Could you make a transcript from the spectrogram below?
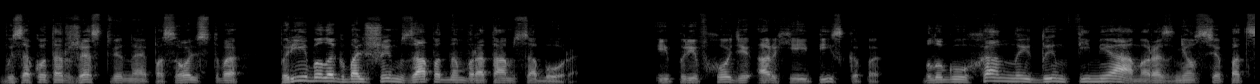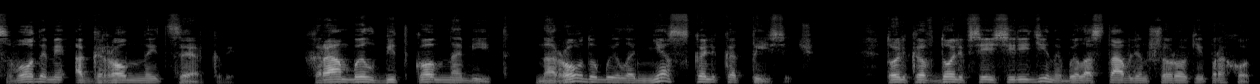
Высокоторжественное посольство прибыло к большим западным вратам собора, и при входе архиепископа благоуханный дым фимиама разнесся под сводами огромной церкви. Храм был битком набит, народу было несколько тысяч. только вдоль всей середины был оставлен широкий проход.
